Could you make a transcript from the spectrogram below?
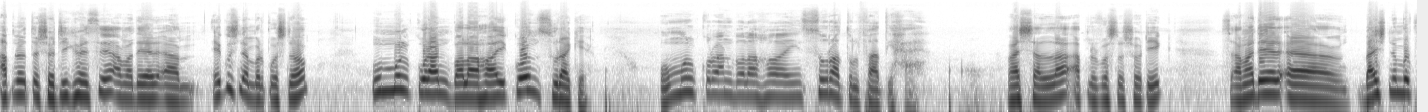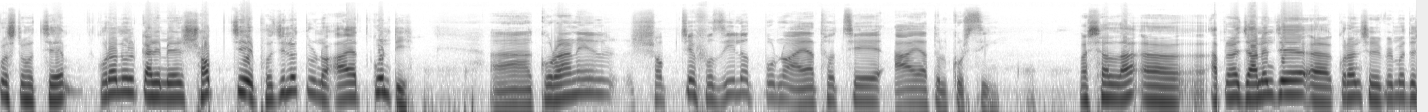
আপনার তো সঠিক হয়েছে। আমাদের একুশ নম্বর প্রশ্ন উম্মুল কোরআন বলা হয় কোন সুরাকে? উম্মুল কোরআন বলা হয় সুরাতুল ফাতিহা। মার্শাল্লাহ আপনার প্রশ্ন সঠিক। আমাদের বাইশ নম্বর প্রশ্ন হচ্ছে কোরআনুল কারিমের সবচেয়ে ফজিলতপূর্ণ আয়াত কোনটি? কোরআনের সবচেয়ে ফজিলতপূর্ণ আয়াত হচ্ছে আয়াতুল কুরসি। মার্শাল্লাহ আপনারা জানেন যে কোরআন শরীফের মধ্যে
